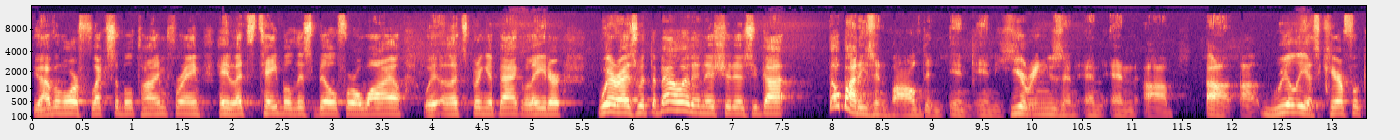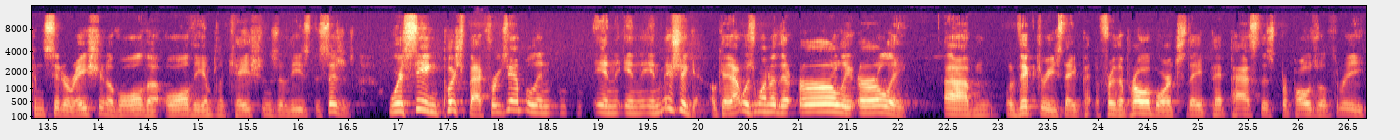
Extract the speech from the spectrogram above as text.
you have a more flexible time frame. Hey, let's table this bill for a while, let's bring it back later. Whereas with the ballot initiatives, you've got nobody's involved in, in, in hearings and, and, and uh, uh, uh, really a careful consideration of all the all the implications of these decisions. We're seeing pushback, for example, in in in, in Michigan. Okay, that was one of the early early um, victories they for the pro aborts. They passed this proposal three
